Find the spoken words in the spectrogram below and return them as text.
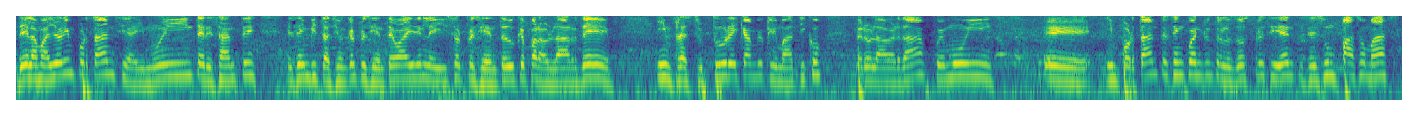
de la mayor importancia y muy interesante esa invitación que el presidente Biden le hizo al presidente Duque para hablar de infraestructura y cambio climático, pero la verdad fue muy eh, importante ese encuentro entre los dos presidentes. Es un paso más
